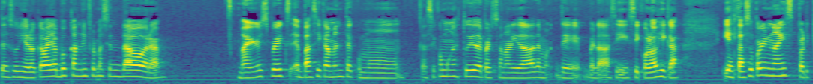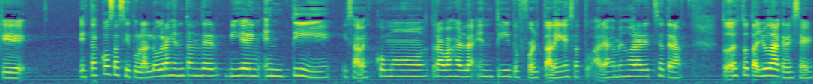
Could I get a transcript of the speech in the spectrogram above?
Te sugiero que vayas buscando información de ahora. Myers-Briggs es básicamente como, hace como un estudio de personalidad, de, de verdad, así, psicológica. Y está súper nice porque estas cosas, si tú las logras entender bien en ti y sabes cómo trabajarlas en ti, tus fortalezas, tus áreas de mejorar, etcétera, todo esto te ayuda a crecer.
